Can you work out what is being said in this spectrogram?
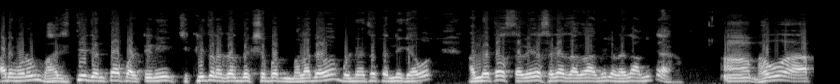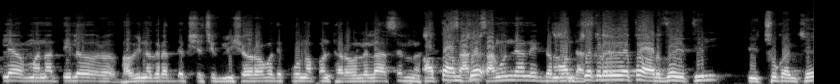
आणि म्हणून भारतीय जनता पार्टीने चिखलीचं नगराध्यक्षपद मला द्यावं बुलढाण्याचं त्यांनी घ्यावं. अन्यथा सगळ्या सगळ्या जागा आम्ही लढायला आम्ही तयार आहोत. भाऊ आपल्या मनातील भावी नगराध्यक्ष चिखली शहरामध्ये कोण आपण ठरवलेलं असेल ना आता सांगून द्या ना एकदम. आमच्याकडे आता अर्ज येतील इच्छुकांचे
